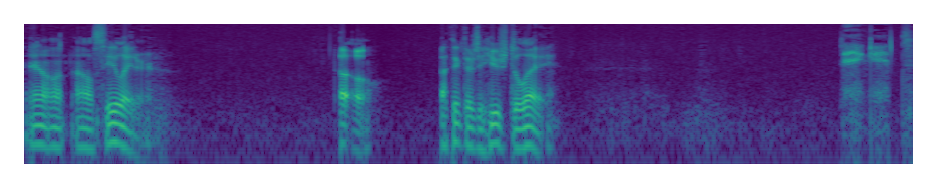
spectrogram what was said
and I'll, I'll see you later. Uh oh. I think there's a huge delay. Dang it.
